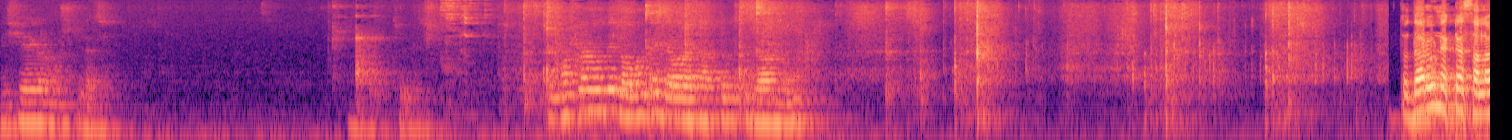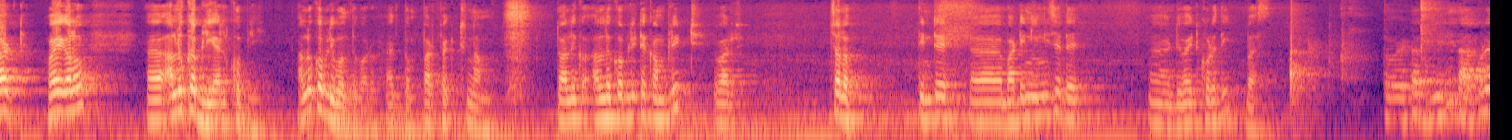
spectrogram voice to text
বেশি হয়ে গেলে মুশকিল আছে। মশলার মধ্যে লবণটাই দেওয়ার আছে আর তো কিছু দেওয়ার নেই। তো দারুণ একটা সালাড হয়ে গেল আলু কাবলি আলু কবলি। আলু কাবলি বলতে পারো একদম পারফেক্ট নাম। তো আলু আলু কবলিটা কমপ্লিট এবার চলো তিনটে বাটি নিয়ে নিয়েছে এটা ডিভাইড করে দিই ব্যাস। তো এটা দিয়ে দিই তারপরে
